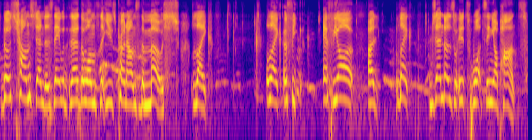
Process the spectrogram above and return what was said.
those transgenders they they're the ones that use pronouns the most. Like like if if you're uh, like genders it's what's in your pants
